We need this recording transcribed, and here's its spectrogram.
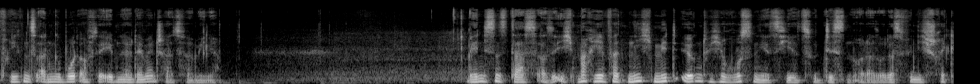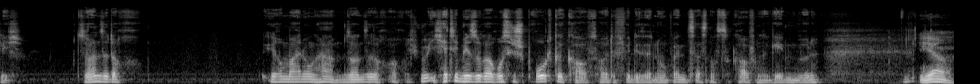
Friedensangebot auf der Ebene der Menschheitsfamilie. Wenigstens das. Also ich mache jedenfalls nicht mit, irgendwelche Russen jetzt hier zu dissen oder so. Das finde ich schrecklich. Sollen sie doch ihre Meinung haben. Sollen sie doch auch. Ich, ich hätte mir sogar russisch Brot gekauft heute für die Sendung, wenn es das noch zu kaufen gegeben würde. Ja.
